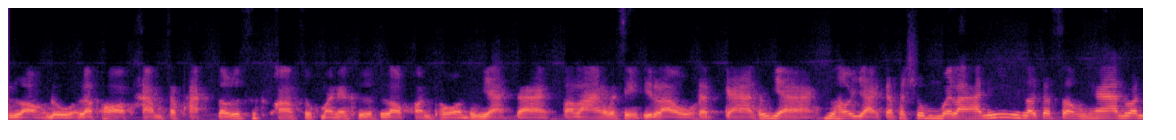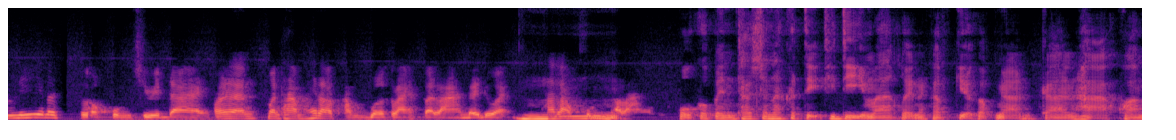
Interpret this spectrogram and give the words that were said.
ำลองดู แล้วพอทำสักพักเรารู้สึกความสุขมันก็คือเราคอนโทรลทุกอย่างได้ ตารางเป็นสิ่งที่เราจัดการทุกอย่าง เราอยากจะประชุมเวลานี้เราจะส่งงานวันนี้เราเราคุมชีวิตได้ เพราะฉะนั้นมันทำให้เราทำ work life balance ได้ด้วยอืมถ้าเราคุมตารางโอ้ก็เป็นทัศนคติที่ดีมากเลยนะครับ เกี่ยวกับงานการหาความ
